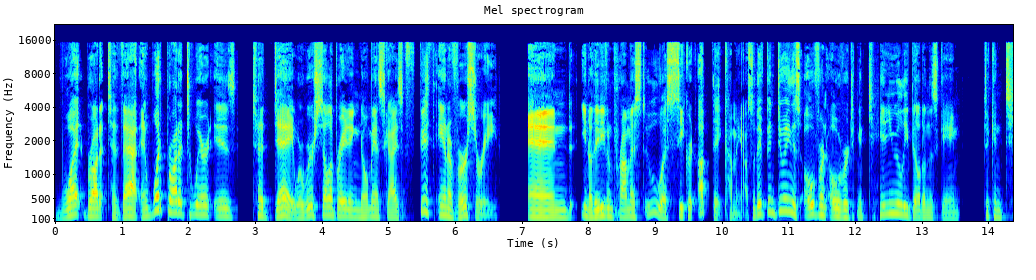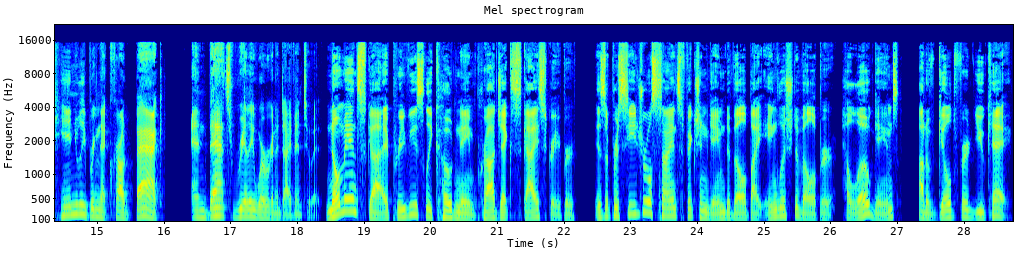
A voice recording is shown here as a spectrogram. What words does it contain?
what brought it to that? And what brought it to where it is today, where we're celebrating No Man's Sky's fifth anniversary? And, you know, they've even promised, ooh, a secret update coming out. So they've been doing this over and over to continually build on this game, to continually bring that crowd back. And that's really where we're going to dive into it. No Man's Sky, previously codenamed Project Skyscraper, is a procedural science fiction game developed by English developer Hello Games out of Guildford, UK.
